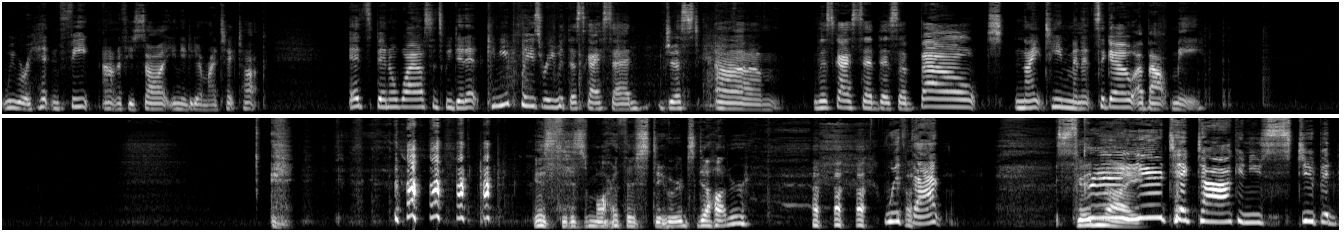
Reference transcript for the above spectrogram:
we were hitting feet. I don't know if you saw it. You need to go to my TikTok. It's been a while since we did it. Can you please read what this guy said? Just um, this guy said this about 19 minutes ago about me. Is this Martha Stewart's daughter? with that. Screw night. you, TikTok, and you stupid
